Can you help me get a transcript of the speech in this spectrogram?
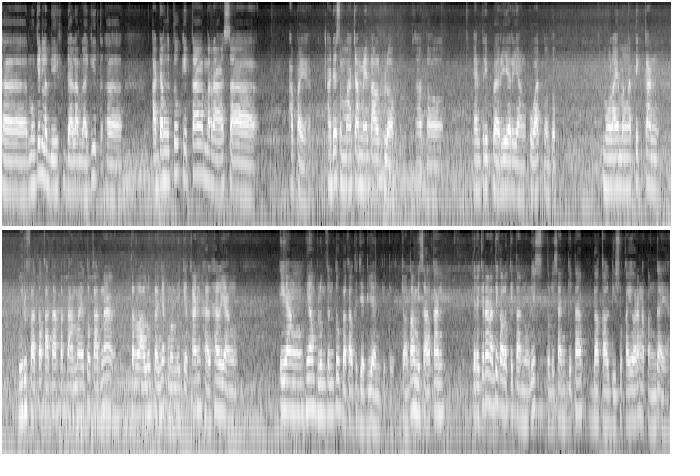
uh, mungkin lebih dalam lagi uh, kadang itu kita merasa apa ya ada semacam mental block atau entry barrier yang kuat untuk mulai mengetikkan huruf atau kata pertama itu karena terlalu banyak memikirkan hal-hal yang yang yang belum tentu bakal kejadian gitu. Contoh misalkan kira-kira nanti kalau kita nulis tulisan kita bakal disukai orang apa enggak ya?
